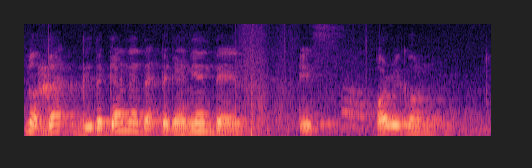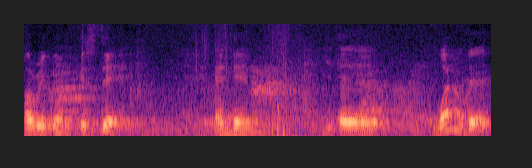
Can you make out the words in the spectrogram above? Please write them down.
no, Ga- the, Ghana, the, the Ghanaian dance is Oregon, Oregon is there. And then uh, one of the,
